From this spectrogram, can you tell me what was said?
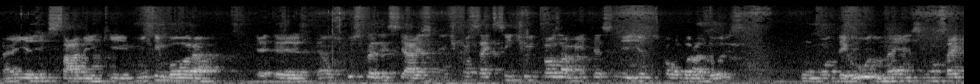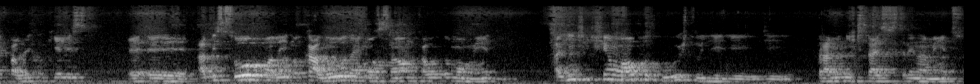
né? e a gente sabe que, muito embora é, é, é, os cursos presenciais, a gente consegue sentir o entrosamento e a sinergia dos colaboradores com o conteúdo, né? a gente consegue fazer com que eles é, é, absorvam ali no calor da emoção, no calor do momento. A gente tinha um alto custo de, de, de para ministrar esses treinamentos.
